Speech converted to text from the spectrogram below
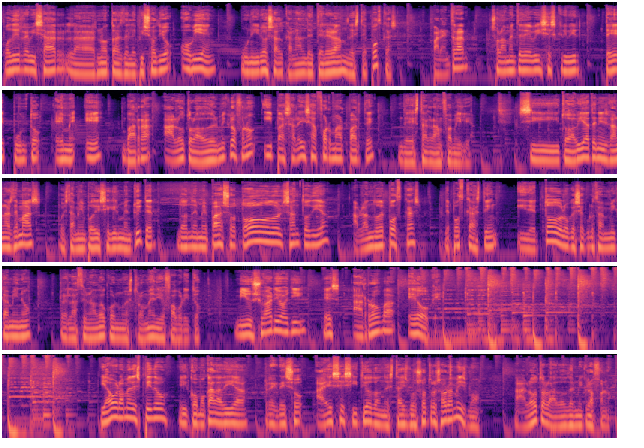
podéis revisar las notas del episodio o bien uniros al canal de Telegram de este podcast. Para entrar solamente debéis escribir t.me barra al otro lado del micrófono y pasaréis a formar parte esta gran familia. Si todavía tenéis ganas de más, pues también podéis seguirme en Twitter, donde me paso todo el santo día hablando de podcast, de podcasting y de todo lo que se cruza en mi camino relacionado con nuestro medio favorito. Mi usuario allí es arroba eov. Y ahora me despido y como cada día regreso a ese sitio donde estáis vosotros ahora mismo, al otro lado del micrófono.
